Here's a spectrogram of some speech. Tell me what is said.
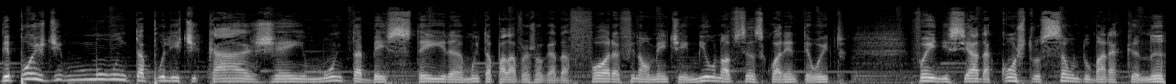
Depois de muita politicagem, muita besteira, muita palavra jogada fora, finalmente em 1948 foi iniciada a construção do Maracanã,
